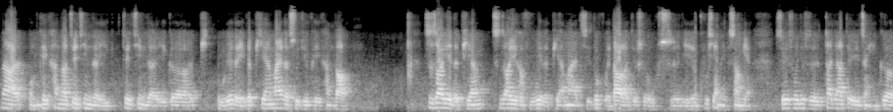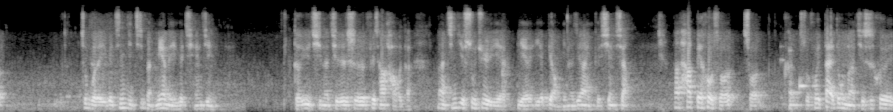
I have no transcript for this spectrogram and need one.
那我们可以看到最近的一最近的一个 P 五月的一个 PMI 的数据，可以看到。制造业的 PM，制造业和服务业的 PMI 其实都回到了就是五十也就枯线的一个上面，所以说就是大家对于整一个中国的一个经济基本面的一个前景的预期呢，其实是非常好的。那经济数据也也也表明了这样一个现象。那它背后所所可所会带动呢，其实会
